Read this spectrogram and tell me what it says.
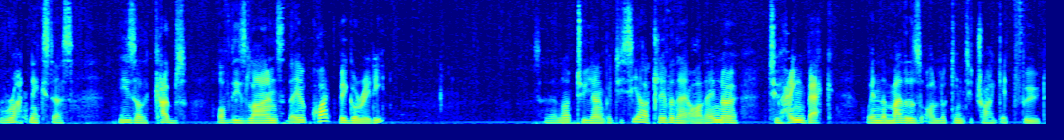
right next to us. These are the cubs of these lions. They are quite big already. So they're not too young, but you see how clever they are. They know to hang back when the mothers are looking to try get food.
